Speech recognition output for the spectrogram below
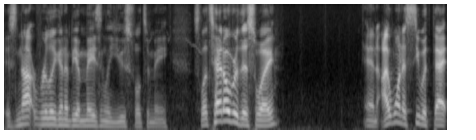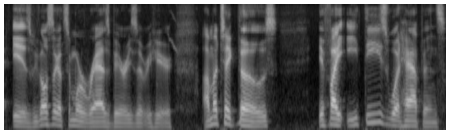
is not really going to be amazingly useful to me. So let's head over this way. And I want to see what that is. We've also got some more raspberries over here. I'm going to take those. If I eat these, what happens?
